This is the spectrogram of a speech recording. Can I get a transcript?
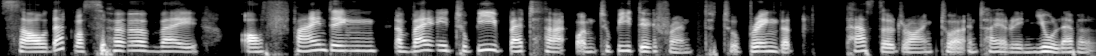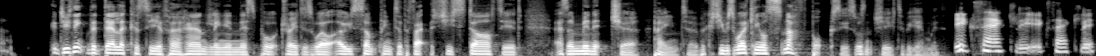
So that was her way of finding a way to be better and um, to be different, to bring that pastel drawing to an entirely new level. Do you think the delicacy of her handling in this portrait as well owes something to the fact that she started as a miniature painter? Because she was working on snuff boxes, wasn't she, to begin with? Exactly, exactly.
